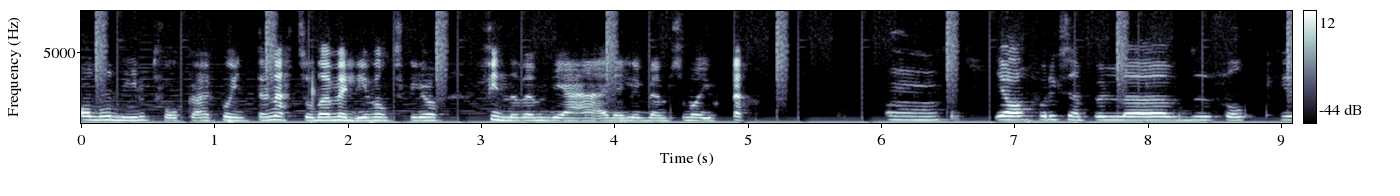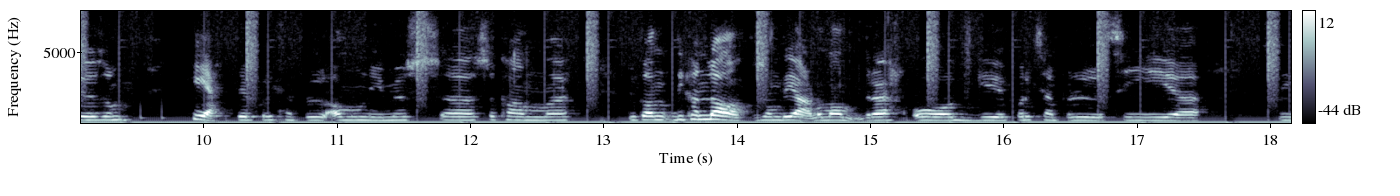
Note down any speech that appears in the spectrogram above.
anonymt folk er på internett, så det er veldig vanskelig å finne hvem de er, eller hvem som har gjort det. Mm, ja, eksempel eh, folk eh, som heter eksempel Anonymous, eh, så kan, du kan de kan late som de er noen andre, og f.eks. si, si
